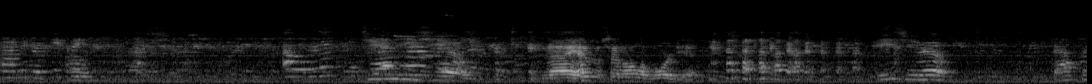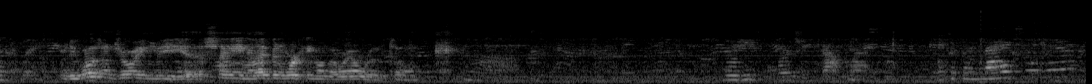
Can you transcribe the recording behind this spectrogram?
mommy go pee pee? Jen, he's you. No, he hasn't said all aboard yet. He's you. Definitely. But he was enjoying me uh, singing, I've been working on the railroad to him. Oh, he's gorgeous, God bless him. Look at the legs on him.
